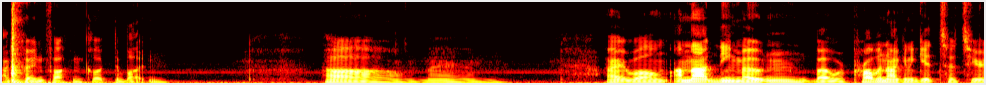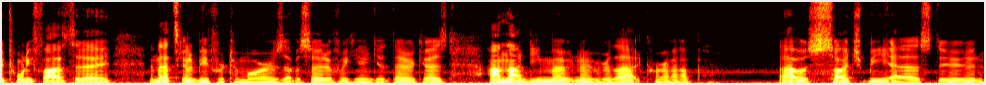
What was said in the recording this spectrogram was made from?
I couldn't fucking click the button. Oh, man. Alright, well, I'm not demoting, but we're probably not going to get to tier 25 today. And that's going to be for tomorrow's episode if we can't get there, because I'm not demoting over that crap. That was such BS, dude.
